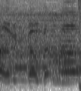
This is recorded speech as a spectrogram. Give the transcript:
thả mình vào giấc mơ.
